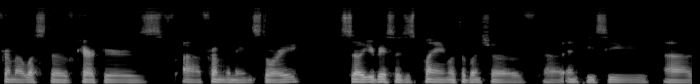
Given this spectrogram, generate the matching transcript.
from a list of characters uh, from the main story. So you're basically just playing with a bunch of uh, NPC uh,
